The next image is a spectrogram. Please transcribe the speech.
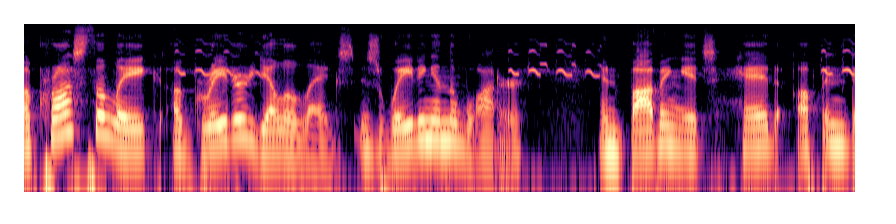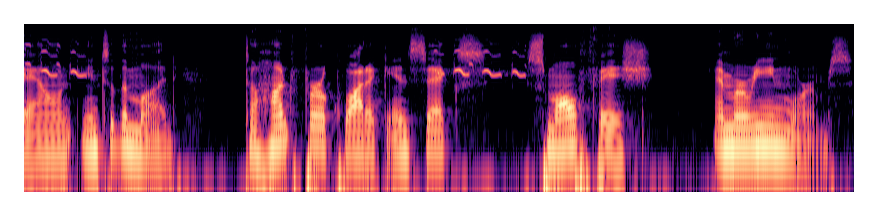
Across the lake, a greater yellowlegs is wading in the water and bobbing its head up and down into the mud to hunt for aquatic insects, small fish, and marine worms.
